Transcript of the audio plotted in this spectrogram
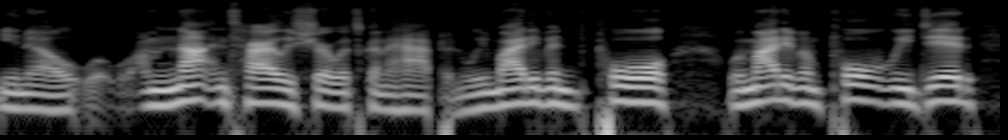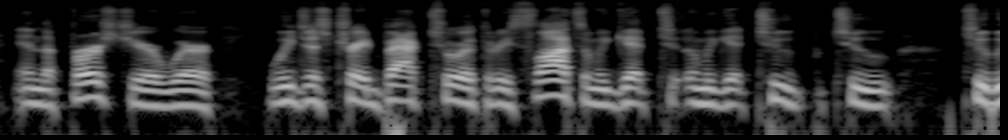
You know, I'm not entirely sure what's gonna happen. We might even pull we might even pull what we did in the first year where we just trade back two or three slots and we get two, and we get two two two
